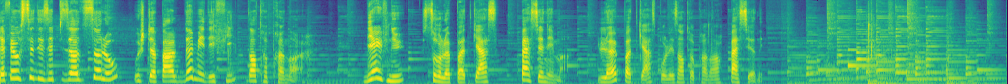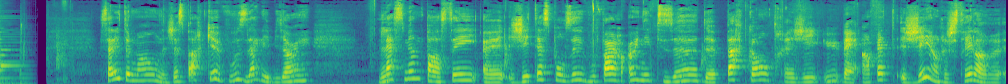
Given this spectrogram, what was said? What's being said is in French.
je fais aussi des épisodes solo où je te parle de mes défis d'entrepreneur. Bienvenue sur le podcast Passionnément, le podcast pour les entrepreneurs passionnés. Salut tout le monde, j'espère que vous allez bien. La semaine passée, euh, j'étais supposée vous faire un épisode. Par contre, j'ai eu, ben en fait, j'ai enregistré euh,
